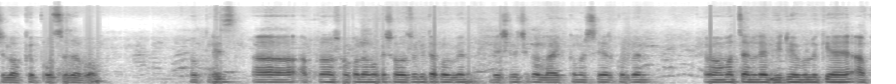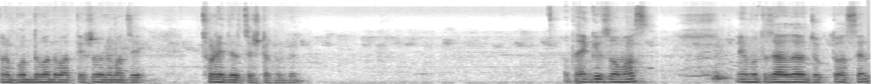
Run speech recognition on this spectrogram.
সে লক্ষ্যে পৌঁছে যাব। তো প্লিজ আপনারা সকলে আমাকে সহযোগিতা করবেন, বেশি বেশি করে লাইক কমেন্ট শেয়ার করবেন। এবং আমার চ্যানেলের ভিডিওগুলোকে আপনার বন্ধু বান্ধব আত্মীয় স্বজনের মাঝে ছড়িয়ে দেওয়ার চেষ্টা করবেন। থ্যাংক ইউ সো মাচ এর মতো যারা যারা যুক্ত আছেন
